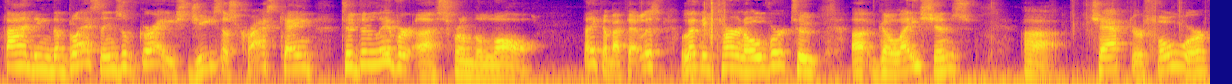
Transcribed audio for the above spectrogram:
finding the blessings of grace. Jesus Christ came to deliver us from the law. Think about that. Let's let me turn over to uh, Galatians uh, chapter four,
